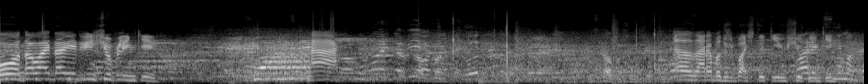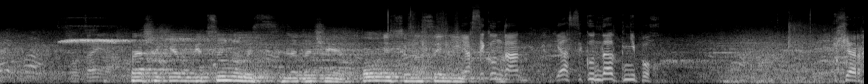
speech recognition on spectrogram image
О, давай, Давид, він щупленький. А. А зараз будеш бачити, який він щупленький. Перший кіл відсунулись глядачі повністю на синій. Я секундант. Я секундант, не пох. Хер.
